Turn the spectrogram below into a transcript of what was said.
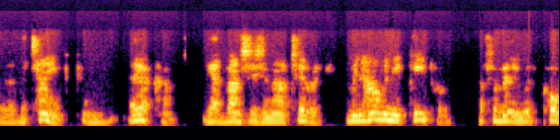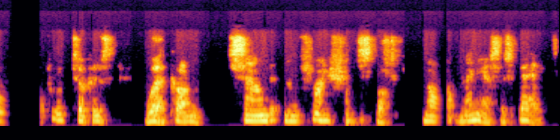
uh, the tank and aircraft, the advances in artillery. I mean, how many people are familiar with Corporal Tucker's work on sound and flash spotting? Not many, I suspect.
